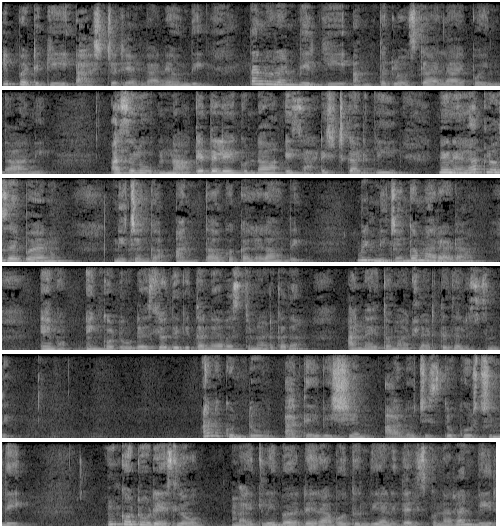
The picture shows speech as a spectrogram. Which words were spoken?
ఇప్పటికీ ఆశ్చర్యంగానే ఉంది. తను రణ్వీర్కి అంత క్లోజ్గా ఎలా అయిపోయిందా అని. అసలు నాకే తెలియకుండా ఈ సాడిస్ట్ గాడికి నేను ఎలా క్లోజ్ అయిపోయాను? నిజంగా అంతా ఒక కలలా ఉంది. వీడు నిజంగా మారాడా? ఏమో ఇంకో టూ డేస్లో దివిత్ వస్తున్నాడు కదా అన్నయ్యతో మాట్లాడితే తెలుస్తుంది. అనుకుంటూ అదే విషయం ఆలోచిస్తూ కూర్చుంది. ఇంకో టూ డేస్లో మైథిలి బర్త్డే రాబోతుంది అని తెలుసుకున్న రణ్వీర్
